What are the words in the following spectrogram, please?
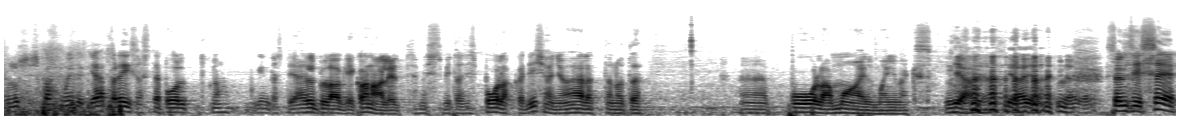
pluss siis kah muidugi jah, preislaste poolt noh, kindlasti Helblagi kanalid, mis, mida siis poolakad ise on ju hääletanud äh, Poola maailmaimeks. ja, ja, ja, ja, ja, ja. see on siis see,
